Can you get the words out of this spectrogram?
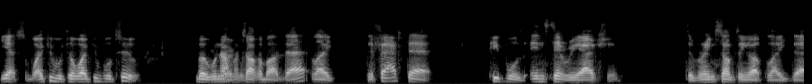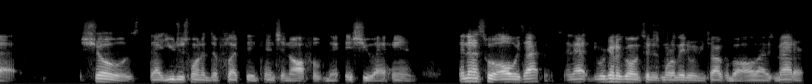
yes, white people kill white people too, but we're exactly. not gonna talk about that. Like the fact that people's instant reaction to bring something up like that shows that you just want to deflect the attention off of the issue at hand, and that's what always happens. And that we're gonna go into this more later when we talk about all lives matter.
